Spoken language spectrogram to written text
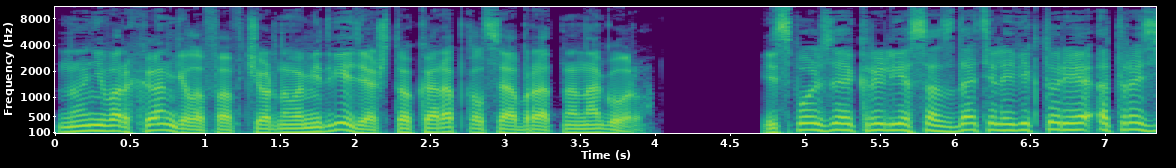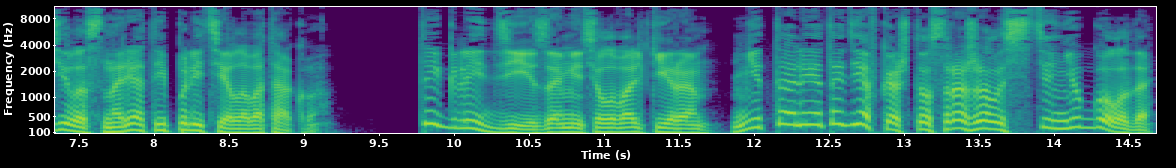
но не в архангелов, а в черного медведя, что карабкался обратно на гору. Используя крылья Создателя, Виктория отразила снаряд и полетела в атаку. «Ты гляди», — заметила Валькира, — «не та ли эта девка, что сражалась с тенью голода?»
